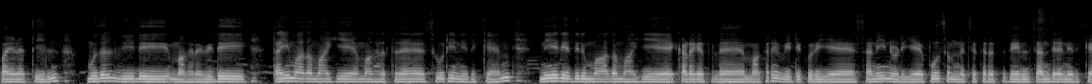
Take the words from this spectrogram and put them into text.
பயணத்தில் முதல் வீடு மகர வீடு. தை மாதமாகிய மகரத்தில் சூரியன் இருக்க நேர் எதிர் மாதமாகிய கடகத்தில் மகர வீட்டுக்குரிய சனியினுடைய பூசம் நட்சத்திரத்தில் சந்திரன் இருக்க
